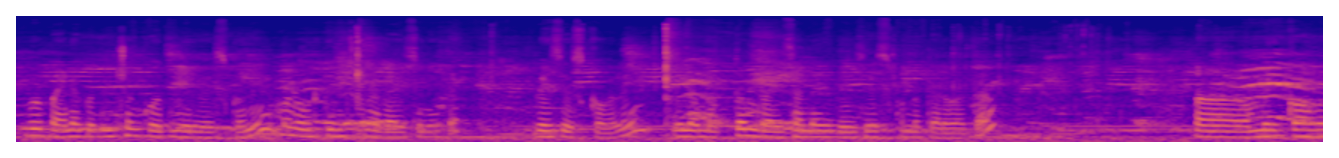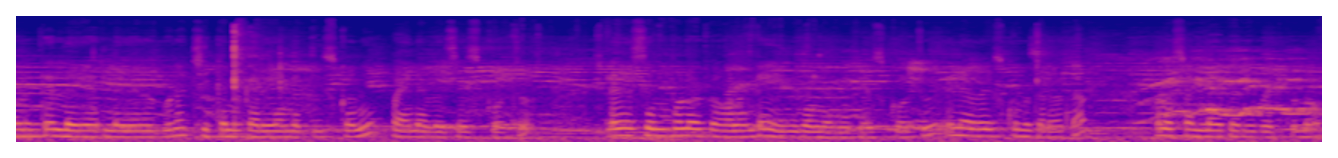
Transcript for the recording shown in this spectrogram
ఇప్పుడు పైన కొంచెం కొత్తిమీర వేసుకొని మనం ఉడికించుకున్న రైస్ అయితే వేసేసుకోవాలి. ఇలా మొత్తం రైస్ అనేది వేసేసుకున్న తర్వాత మీరు కావాలంటే లేయర్ లేయర్ కూడా చికెన్ కర్రీ అనేది తీసుకొని పైన వేసేసుకోవచ్చు. లేదా సింపుల్గా కావాలంటే ఈ విధంగా వేసేసుకోవచ్చు ఇలా వేసుకున్న తర్వాత మనం సన్నగా కర్రీ పెట్టుకున్నాం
